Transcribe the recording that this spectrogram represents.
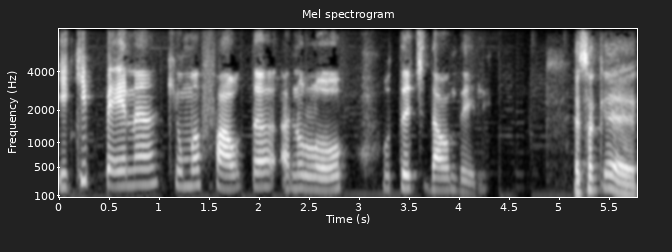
E que pena que uma falta anulou o touchdown dele. É só que é,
